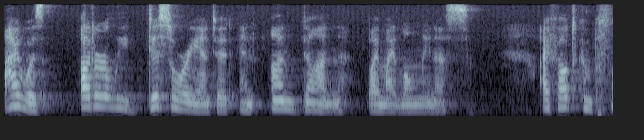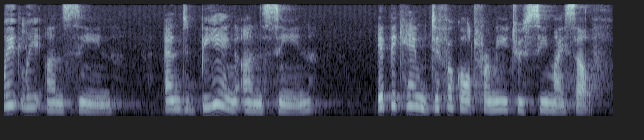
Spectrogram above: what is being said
I was utterly disoriented and undone by my loneliness. I felt completely unseen, and being unseen, it became difficult for me to see myself.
